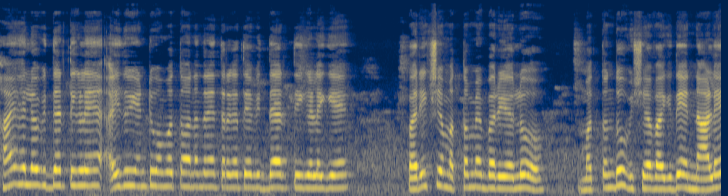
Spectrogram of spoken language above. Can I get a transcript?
ಹಾಯ್ ಹಲೋ ವಿದ್ಯಾರ್ಥಿಗಳೇ. ಐದು, ಎಂಟು, ಒಂಬತ್ತು, ಹನ್ನೊಂದನೇ ತರಗತಿಯ ವಿದ್ಯಾರ್ಥಿಗಳಿಗೆ ಪರೀಕ್ಷೆ ಮತ್ತೊಮ್ಮೆ ಬರೆಯಲು ಮತ್ತೊಂದು ವಿಷಯವಾಗಿದೆ. ನಾಳೆ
